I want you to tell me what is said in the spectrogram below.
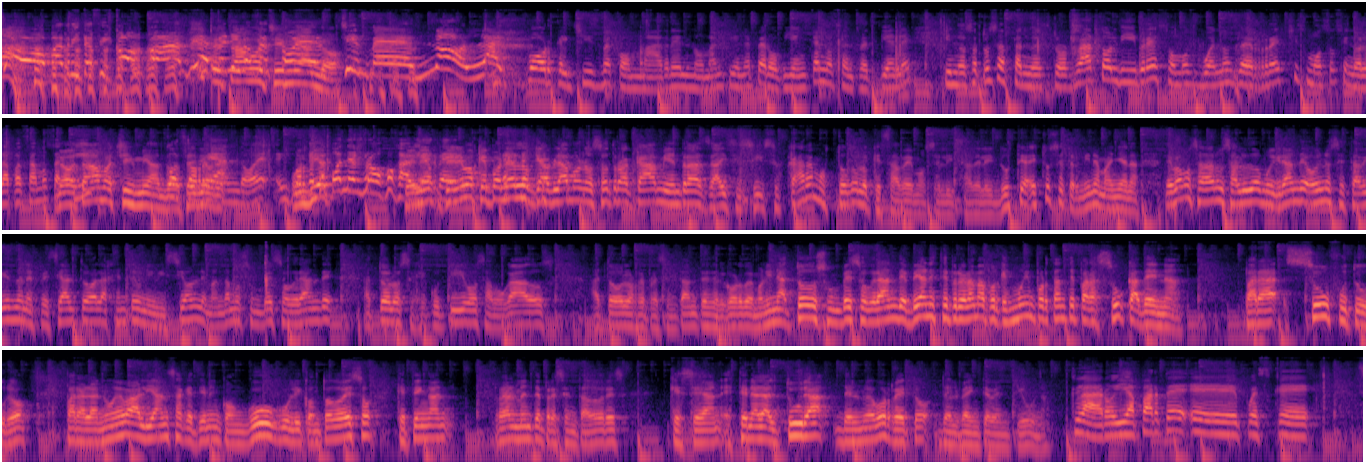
Comadritas y compas, bienvenidos Estamos esto chismeando. es Chisme No Like, porque el chisme, comadre, no mantiene, pero bien que nos entretiene. Y nosotros hasta nuestro rato libre somos buenos de re chismosos y nos la pasamos aquí No, estábamos chismeando. cotorreando, ¿eh? ¿Y Un por qué te pones rojo, Javier? Tenemos que poner lo que hablamos nosotros acá mientras. Ay, si, si sacáramos todo lo que sabemos, Elisa, de la industria, esto se termina mañana. Le vamos a dar un saludo muy grande. Hoy nos está viendo en especial toda la gente de Univisión. Le mandamos un beso grande a todos los ejecutivos, abogados, a todos los representantes del Gordo de Molina. Todos un beso grande. Vean este programa porque es muy importante para su cadena para su futuro, para la nueva alianza que tienen con Google y con todo eso, que tengan realmente presentadores que sean, estén a la altura del nuevo reto del 2021. Claro, y aparte, eh, pues que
